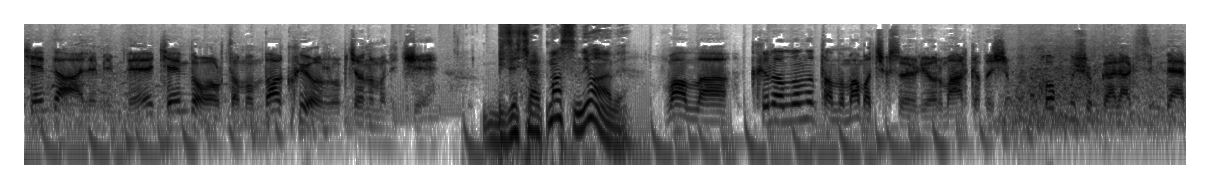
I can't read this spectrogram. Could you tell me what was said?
kendi alemimde, kendi ortamımda akıyorum canımın içi. Bize çarpmazsın değil mi abi? Valla kralını tanımam açık söylüyorum arkadaşım. Kopmuşum galaksimden,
